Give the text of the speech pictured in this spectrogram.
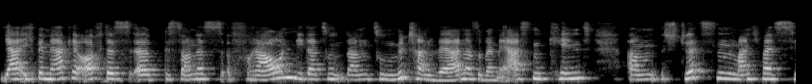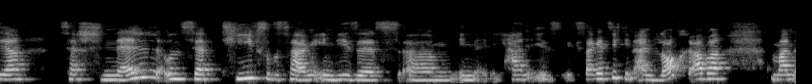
ja, ich bemerke oft, dass äh, besonders Frauen, die dazu dann zu Müttern werden, also beim ersten Kind, ähm, stürzen manchmal sehr sehr schnell und sehr tief sozusagen in dieses, ähm, in, ja, ich, ich sage jetzt nicht in ein Loch, aber man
